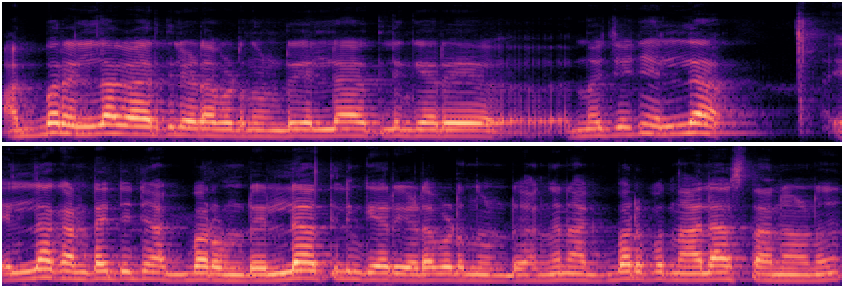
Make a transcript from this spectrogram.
അക്ബർ എല്ലാ കാര്യത്തിലും ഇടപെടുന്നുണ്ട്. എല്ലാത്തിലും കയറി എന്ന് വെച്ച് കഴിഞ്ഞാൽ എല്ലാ എല്ലാ കണ്ടന്റിനും അക്ബർ ഉണ്ട്. എല്ലാത്തിലും കയറി ഇടപെടുന്നുണ്ട്. അങ്ങനെ അക്ബർ ഇപ്പോൾ നാലാം സ്ഥാനമാണ്.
